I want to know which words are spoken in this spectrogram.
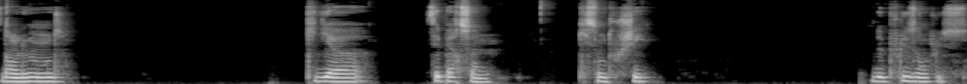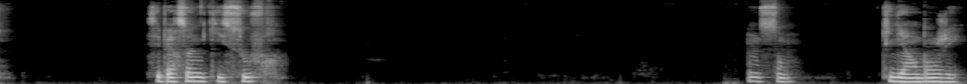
dans le monde, qu'il y a ces personnes qui sont touchées de plus en plus. Ces personnes qui souffrent, on sent qu'il y a un danger.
